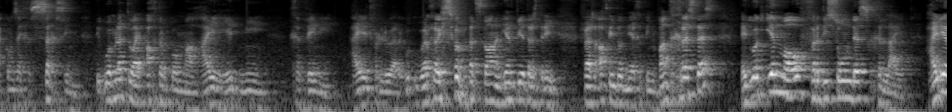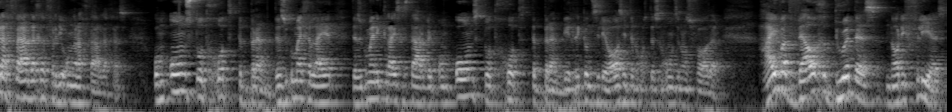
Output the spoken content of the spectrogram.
ek kon sy gesig sien die oomblik toe hy agterkom maar hy het nie gewen nie. hy het verloor. Hoor gou hierso wat staan in 1 Petrus 3 vers 18 tot 19. Want Christus het ook eenmaal vir die sondes gelei. Hy die regverdige vir die onregverdiges om ons tot God te bring. Dis hoekom hy gelei het, dis hoekom hy aan die kruis gesterf het om ons tot God te bring, die rekonsiliasie tussen ons tussen ons en ons Vader. Hy wat wel gedood is na die vlees,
